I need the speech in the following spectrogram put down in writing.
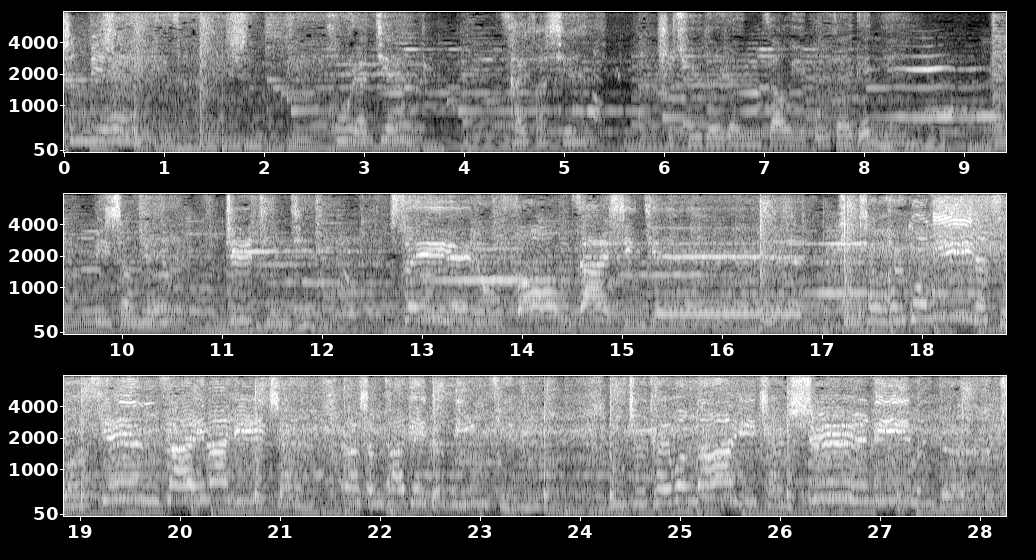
身边。忽然间，才发现失去的人早已不再惦念。闭上眼，只听见岁月如风在心间。呼啸而过你的昨天在哪一站？搭，上他给的明天，不知开往哪一站是你们的终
